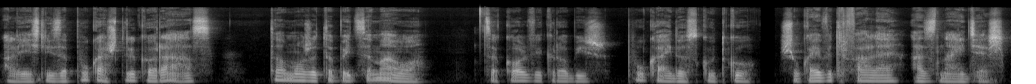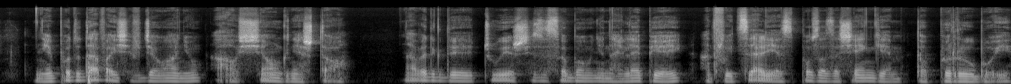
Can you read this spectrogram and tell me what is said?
Ale jeśli zapukasz tylko raz, to może to być za mało. Cokolwiek robisz, pukaj do skutku. Szukaj wytrwale, a znajdziesz. Nie poddawaj się w działaniu, a osiągniesz to. Nawet gdy czujesz się ze sobą nie najlepiej, a twój cel jest poza zasięgiem, to próbuj.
